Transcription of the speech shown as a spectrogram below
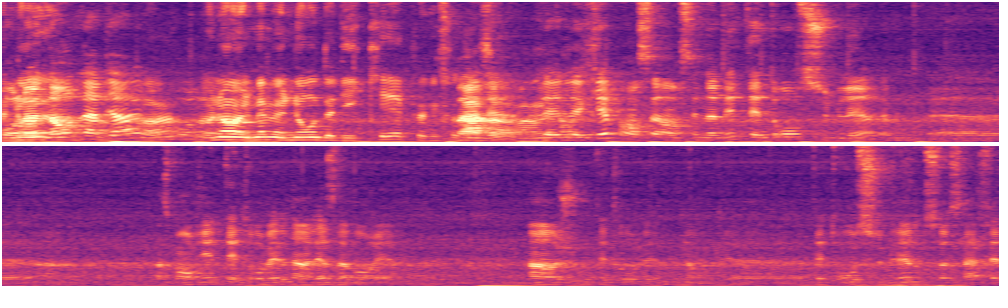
Pour le nom de la bière ou pour, Non, même un nom de d'équipe, quelque chose Ben, L'équipe, on s'est nommé Tétro Sublime parce qu'on vient de Tétroville dans l'est de Montréal. Anjou, Tétroville. Donc, euh, Tétro Sublime, ça, ça a fait.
